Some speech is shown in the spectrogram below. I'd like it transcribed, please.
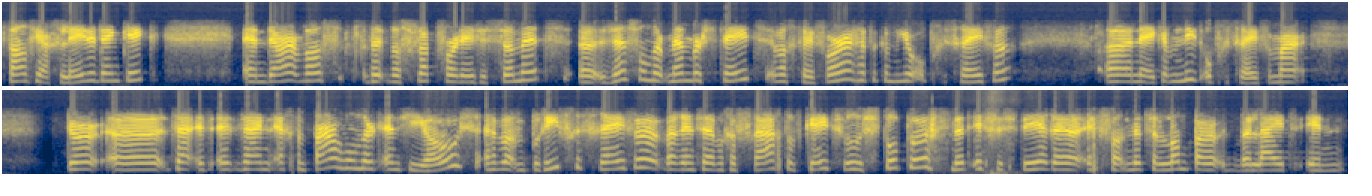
twaalf jaar geleden denk ik. En daar was, dat was vlak voor deze summit, eh 600 member states. eh, Wacht even hoor, heb ik hem hier opgeschreven? Eh, nee, ik heb hem niet opgeschreven, maar er, eh, zijn- echt een paar honderd NGO's hebben een brief geschreven waarin ze hebben gevraagd of Gates wilde stoppen met investeren in- van, met zijn landbouwbeleid in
